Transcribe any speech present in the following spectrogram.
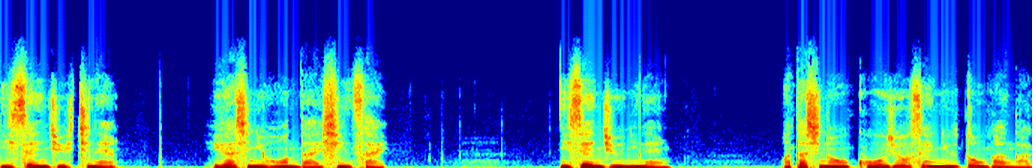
2011年東日本大震災2012年私の甲状腺乳頭がんが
